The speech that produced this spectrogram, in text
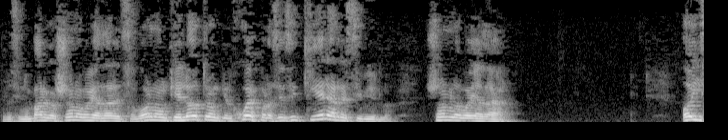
Pero sin embargo, yo no voy a dar el soborno, aunque el otro, aunque el juez, por así decir, quiera recibirlo. Yo no lo voy a dar. Hoy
